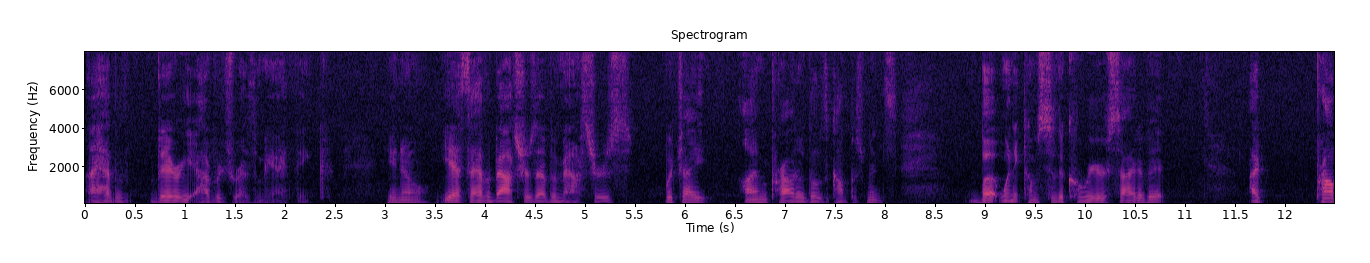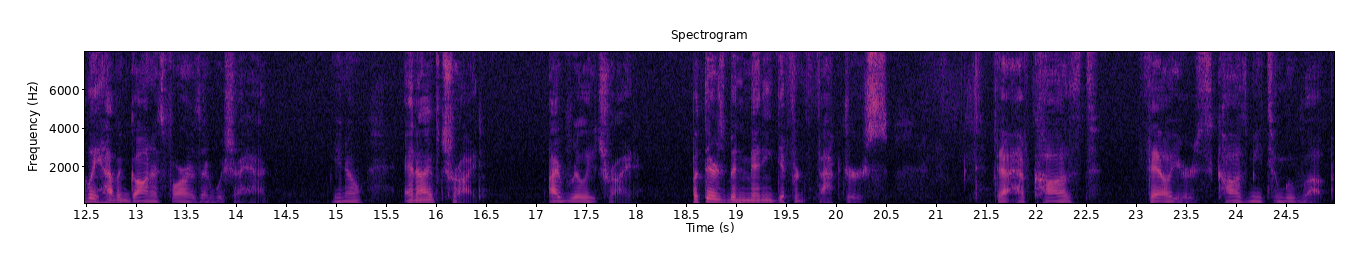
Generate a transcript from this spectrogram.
I have a very average resume, I think. You know, yes, I have a bachelor's, I have a master's, which I, I'm proud of those accomplishments. But when it comes to the career side of it, I probably haven't gone as far as I wish I had, you know? And I've tried. I've really tried. But there's been many different factors that have caused failures, caused me to move up,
